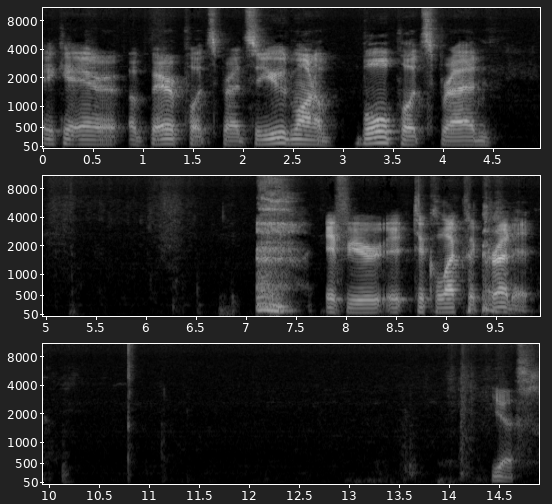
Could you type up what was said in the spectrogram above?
aka a bear put spread. So you'd want a bull put spread if you're to collect the credit. Yes,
